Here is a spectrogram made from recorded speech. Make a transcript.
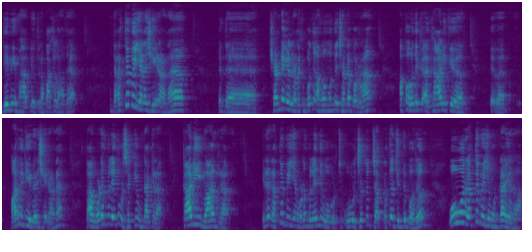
தேவி மகாத்மியத்தில் பார்க்கலாம் அதை. இந்த ரத்தபை என்ன செய்கிறான்னா இந்த சண்டைகள் நடக்கும்போது அவன் வந்து சண்டை போடுறான். அப்போ வந்து கா- காளிக்கு பார்வதியை வேலை செய்கிறான்னா தான் உடம்புலேருந்து ஒரு சக்தி உண்டாக்குறான் காளி வான்றா. ஏன்னா ரத்த பீஜன் உடம்புலேருந்து ஒவ்வொரு ஒவ்வொரு சொட்டு ச- ரத்தம் சிந்து போதும் ஒவ்வொரு ரத்த பீஜம் உண்டாயிடுறான்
